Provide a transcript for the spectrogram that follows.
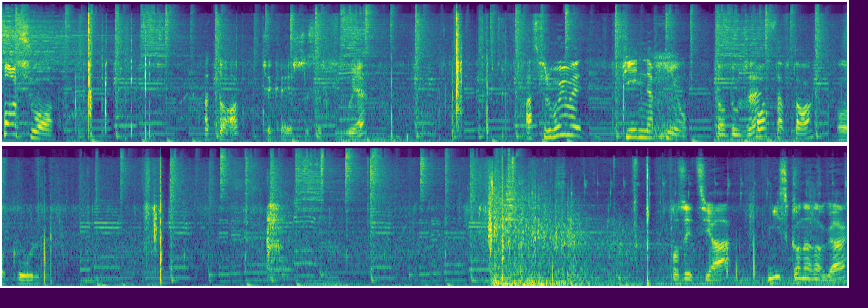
Poszło. A to? Czekaj, jeszcze sobie spróbuję. A spróbujmy pień na pniu. To duże? Postaw to. O kurde. Pozycja, nisko na nogach.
